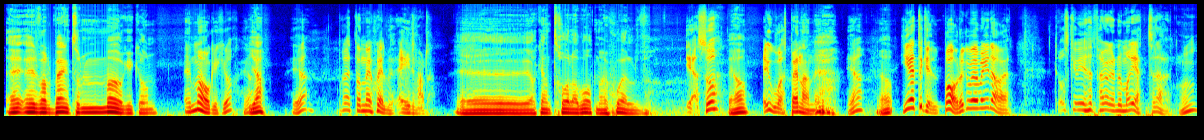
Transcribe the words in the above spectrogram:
E- Edvard Bengtsson, magikern. En magiker? Ja. Ja. Berätta om dig själv, Edvard. Eh, jag kan trolla bort mig själv. Jaså? Ja, Oh, vad spännande. Ja. ja. Jättekul. Bra, då går vi vidare. Då ska vi fråga nummer ett. Sådär. Mm.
